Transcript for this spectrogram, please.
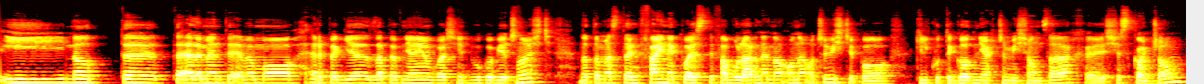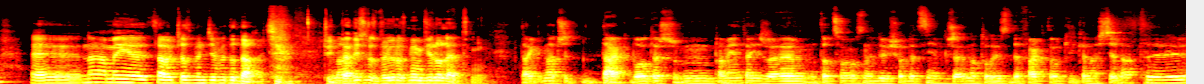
I no, te, te elementy MMO RPG zapewniają właśnie długowieczność, natomiast te fajne questy fabularne, no one oczywiście po kilku tygodniach czy miesiącach yy, się skończą, no a my je cały czas będziemy dodawać. Czyli No. plan jest rozwoju, rozumiem, wieloletni. Tak, znaczy tak, bo też mm, pamiętaj, że to co znajduje się obecnie w grze, no to jest de facto kilkanaście lat y,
